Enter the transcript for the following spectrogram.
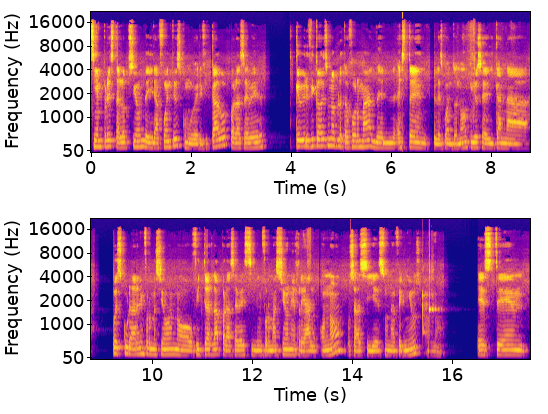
siempre está la opción de ir a fuentes como verificado para saber que verificado es una plataforma del este que les cuento, ¿no? Que ellos se dedican a pues curar la información o filtrarla para saber si la información es real o no, o sea, si es una fake news o no. Este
